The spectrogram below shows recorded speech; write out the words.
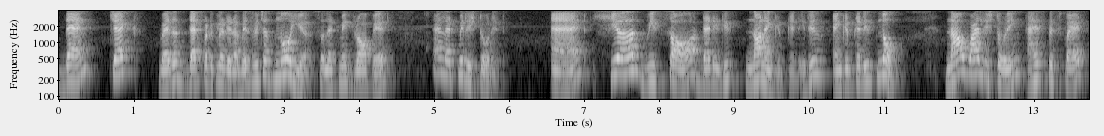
then check whether that particular database which has no here. So let me drop it and let me restore it. And here we saw that it is non-encrypted. It is encrypted is no. Now while restoring I have specified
